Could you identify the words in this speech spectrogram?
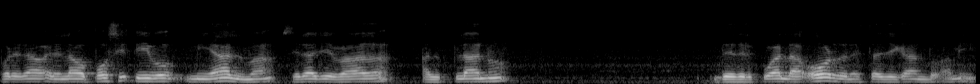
por el lado, en el lado positivo, mi alma será llevada al plano desde el cual la orden está llegando a mí.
